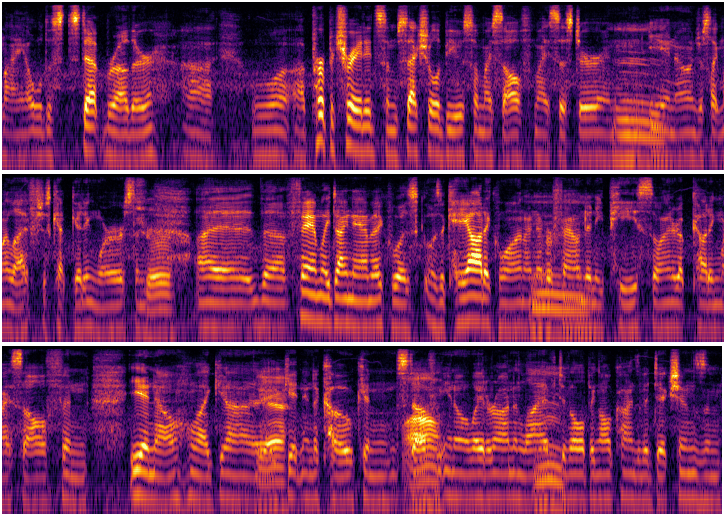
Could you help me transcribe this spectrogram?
my oldest stepbrother, uh, perpetrated some sexual abuse on myself, my sister, and Mm. you know, just like my life just kept getting worse. And Sure. uh, the family dynamic was was a chaotic one. I never found Mm. any peace, so I ended up cutting myself, and you know, like uh, Yeah. getting into coke and stuff. Wow. You know, later on in life, Mm. developing all kinds of addictions, and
